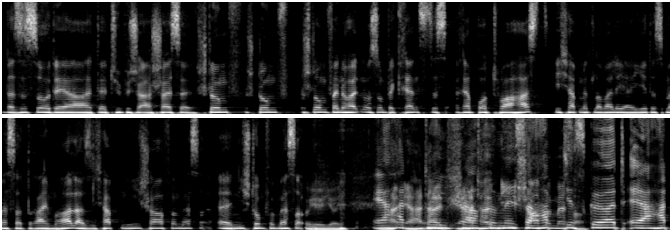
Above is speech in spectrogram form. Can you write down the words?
das ist so der, der typische, ah, scheiße, stumpf, stumpf, stumpf, wenn du halt nur so ein begrenztes Repertoire hast. Ich habe mittlerweile ja jedes Messer dreimal, also ich habe nie scharfe Messer, äh, nie stumpfe Messer. Uiuiui. er hat, er hat nie halt- er hat scharfe halt nie Messer. scharfe Habt Messer. ihr's gehört? Er hat,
